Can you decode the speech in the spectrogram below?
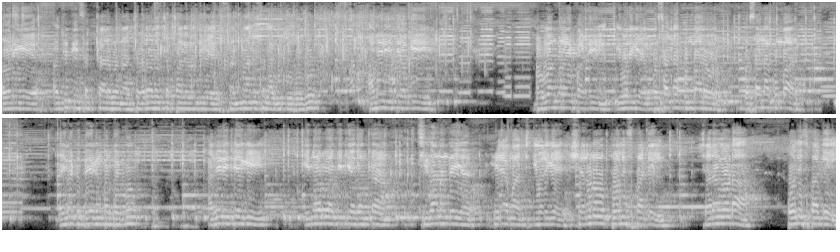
ಅವರಿಗೆ ಅತಿಥಿ ಸತ್ಕಾರವನ್ನ ಚೌರಾದ ಚಪ್ಪಾಳೆಯೊಂದಿಗೆ ಸನ್ಮಾನಿಸಲಾಗುತ್ತಿರುವುದು. ಅದೇ ರೀತಿಯಾಗಿ ಭಗವಂತರಾಯ್ ಪಾಟೀಲ್ ಇವರಿಗೆ ಬಸಣ್ಣ ಕುಂಬಾರ್ ಅವರು, ಬಸಣ್ಣ ಕುಂಬಾರ್, ದಯವಿಟ್ಟು ಬೇಗನೆ ಬರಬೇಕು. ಅದೇ ರೀತಿಯಾಗಿ ಇನ್ನೋರ್ವ ಅತಿಥಿಯಾದಂಥ ಚಿದಾನಂದಯ್ಯ ಹಿರೇಮಠ್ ಇವರಿಗೆ ಶರಣು ಪೊಲೀಸ್ ಪಾಟೀಲ್, ಶರಣಗೌಡ ಪೊಲೀಸ್ ಪಾಟೀಲ್.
